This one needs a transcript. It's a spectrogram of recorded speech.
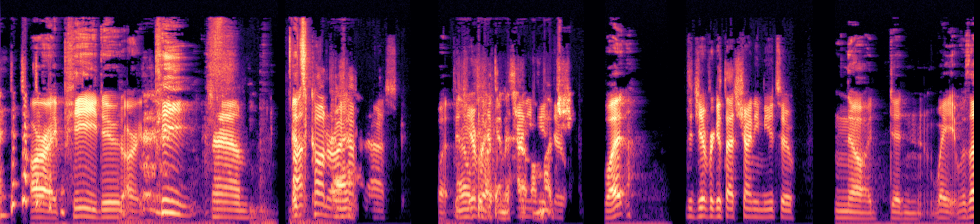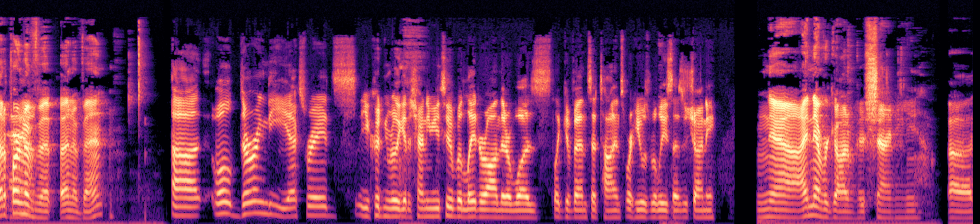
R.I.P. dude. R.I.P. Um, It's uh, Connor, I uh, have to ask. what? I Did don't you ever feel get like I the missed out shiny on Mewtwo? much. What? Did you ever get that shiny Mewtwo? No, I didn't. Wait, was that a part of Yeah. a- an event? Uh, well, during the EX raids, you couldn't really get a shiny Mewtwo, but later on there was like events at times where he was released as a shiny. Nah, I never got him his shiny. Uh,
